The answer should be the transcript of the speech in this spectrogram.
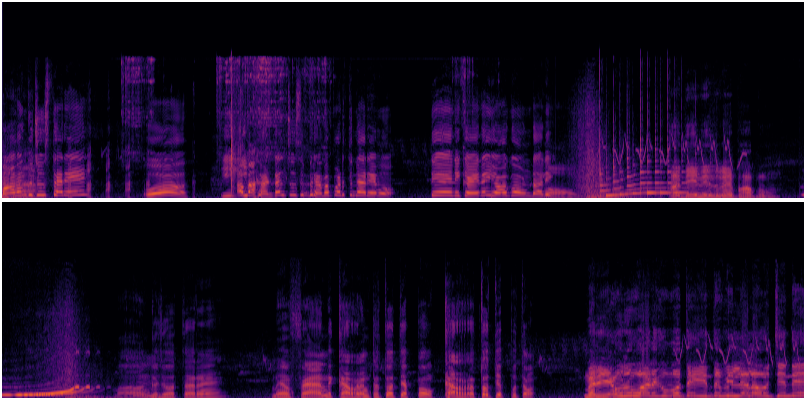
మామంగు చూస్తారే? ఓ ఈ కండలు చూసి భ్రమపడుతున్నారేమో. దేనికైనా యోగా ఉండాలి. అది నిజమే పాపం. మా వంక చూస్తారే? మేము ఫ్యాన్ కర్రంటతో తిప్పాం కర్రతో తిప్పుతాం. మరి ఎవరు వాడకపోతే ఇంత బిల్లు ఎలా వచ్చింది?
